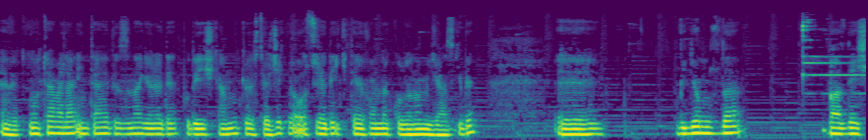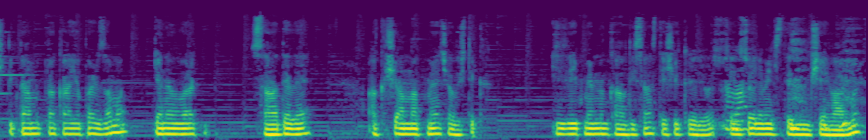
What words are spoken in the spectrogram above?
Evet muhtemelen internet hızına göre de bu değişkenlik gösterecek ve o sürede iki telefonda kullanamayacağız gibi. Ee, videomuzda bazı değişiklikler mutlaka yaparız ama genel olarak sade ve akışı anlatmaya çalıştık. İzleyip memnun kaldıysanız teşekkür ediyoruz. Senin Ama- söylemek istediğin bir şey var mı?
